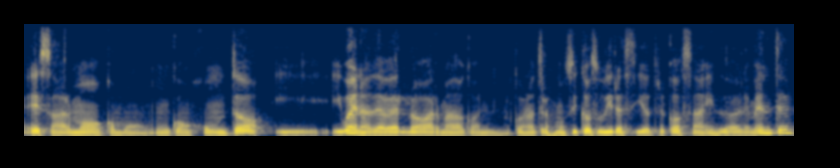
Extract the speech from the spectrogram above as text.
eso, armó como un conjunto y, bueno, de haberlo armado con, otros músicos hubiera sido otra cosa, indudablemente.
